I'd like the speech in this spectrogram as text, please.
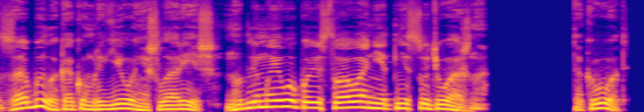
Забыл, о каком регионе шла речь, но для моего повествования это не суть важно. Так вот,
